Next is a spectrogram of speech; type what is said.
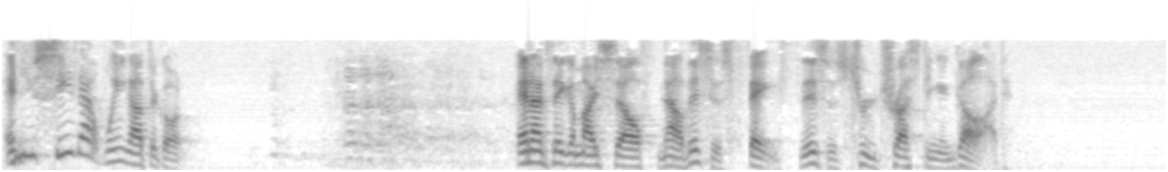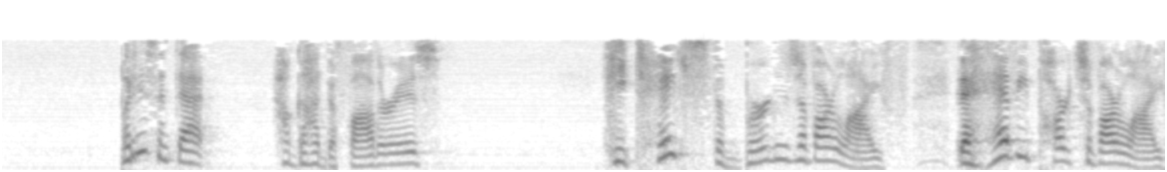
and you see that wing out there going. and I'm thinking to myself, now this is faith. This is true trusting in God. But isn't that how God the Father is? He takes the burdens of our life, the heavy parts of our life,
